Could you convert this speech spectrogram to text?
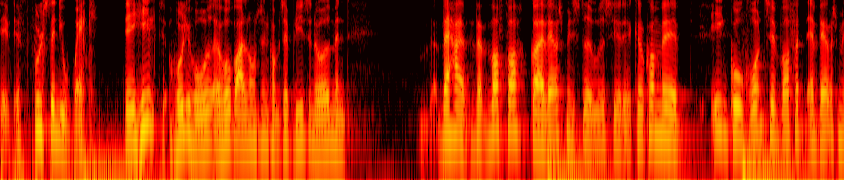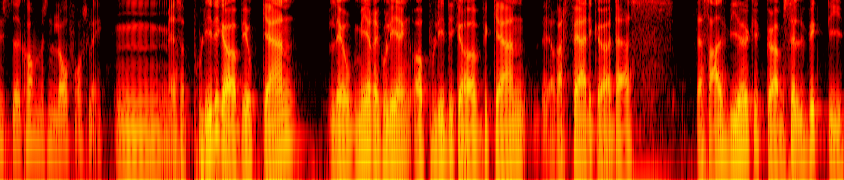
det er fuldstændig whack. Det er helt hul i hovedet, og jeg håber aldrig nogensinde kommer til at blive til noget, men hvad har, hvorfor går Erhvervsministeriet ud og siger det? Kan du komme med en god grund til, hvorfor Erhvervsministeriet kommer med sådan et lovforslag? Mm, altså, politikere vil jo gerne lave mere regulering, og politikere vil gerne øh, retfærdiggøre deres, deres eget virke, gøre dem selv vigtige,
